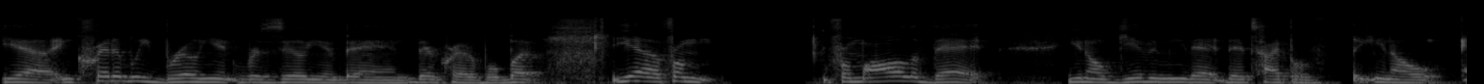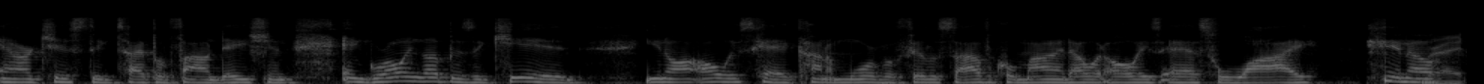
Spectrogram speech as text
Yeah, incredibly brilliant, resilient band. They're incredible. But yeah, from from all of that, you know, giving me that that type of you know anarchistic type of foundation. And growing up as a kid, you know, I always had kind of more of a philosophical mind. I would always ask why. You know, Right.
